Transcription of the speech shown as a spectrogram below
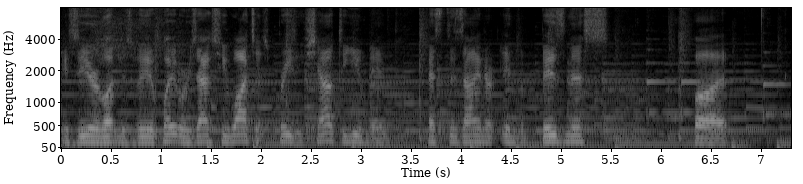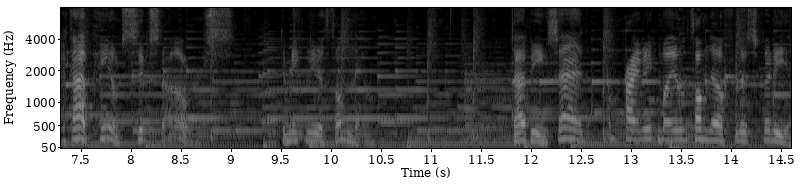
is either letting this video play or he's actually watching this. Brazy, shout out to you, man. Best designer in the business. But I gotta pay him $6 to make me a thumbnail. That being said, I'm probably making my own thumbnail for this video.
